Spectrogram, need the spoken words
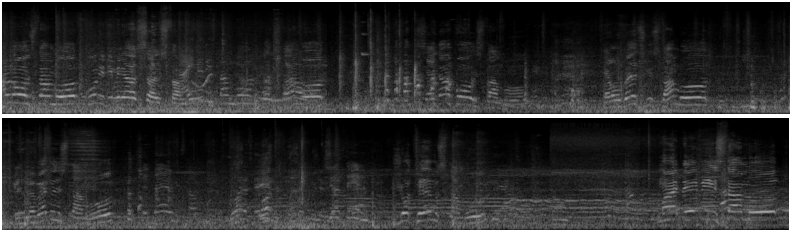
Hello İstanbul. Bună dimineața İstanbul. İstanbul. Segafo İstanbul. Teobeț İstanbul. Mehmet İstanbul. What? What? Jotem İstanbul. My baby İstanbul.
